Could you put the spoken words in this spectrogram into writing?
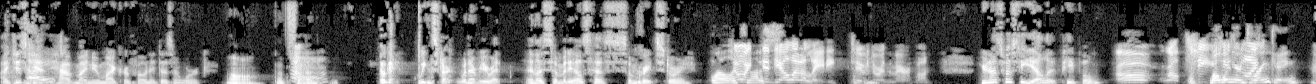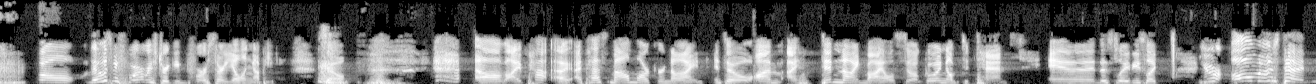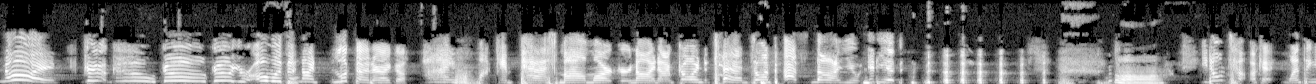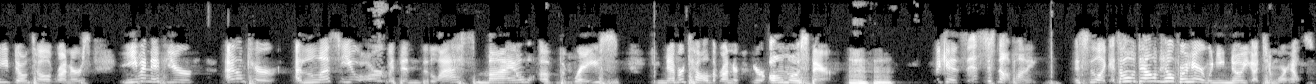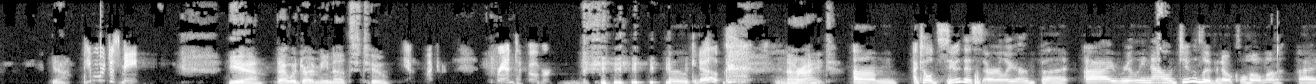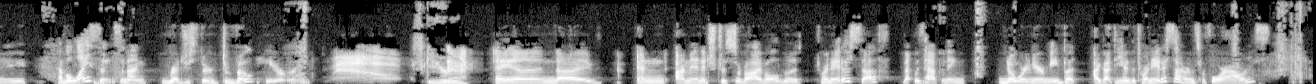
I just can't I- have my new microphone. It doesn't work. Oh, that's sad. Okay, we can start whenever you're ready. Unless somebody else has some great story. Well, No, it's oh, I not a did yell at a lady too during the marathon. You're not supposed to yell at people. Oh well, she. well when you're like, drinking. Well, that was before I was drinking. Before I started yelling at people. So, um, I, pa- I I passed mile marker nine, and so I'm I did nine miles, so I'm going up to ten. And this lady's like, "You're almost at nine. Go, go, go, go! You're almost at nine. I looked at her. I go, "I fucking passed mile marker nine. I'm going to ten, so I'm past nine. You idiot." Aw. you don't tell okay one thing you don't tell runners even if you're i don't care unless you are within the last mile of the race you never tell the runner you're almost there Mm-hmm. because it's just not funny it's like it's all downhill from here when you know you got two more hills Yeah. people are just mean Yeah, that would drive me nuts too. Yeah, okay. rant over Okie doke. All right. Um, I told Sue this earlier, but I really now do live in Oklahoma. I have a license and I'm registered to vote here. wow Scary. And I, and I managed to survive all the tornado stuff that was happening nowhere near me, but I got to hear the tornado sirens for four hours.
